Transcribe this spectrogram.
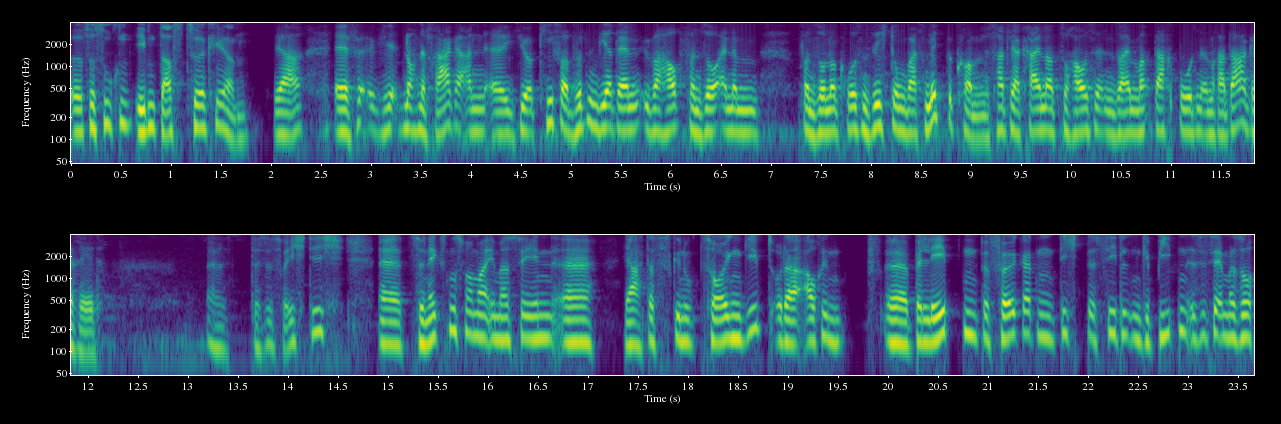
äh, versuchen eben das zu erklären. Ja, äh, noch eine Frage an äh, Jörg Kiefer. Würden wir denn überhaupt von so einem, von so einer großen Sichtung was mitbekommen? Es hat ja keiner zu Hause in seinem Dachboden ein Radargerät. Äh, das ist richtig. Zunächst muss man mal immer sehen, ja, dass es genug Zeugen gibt oder auch in äh, belebten, bevölkerten, dicht besiedelten Gebieten. Es ist ja immer so,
